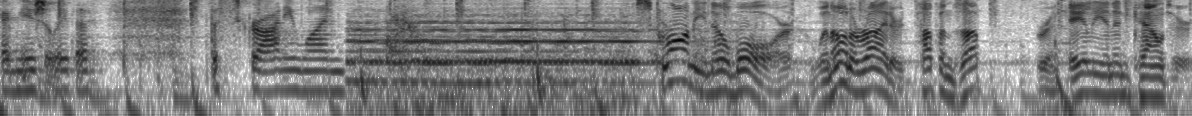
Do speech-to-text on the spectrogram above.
I'm usually the the scrawny one. Scrawny no more, Winona Ryder toughens up for an alien encounter.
